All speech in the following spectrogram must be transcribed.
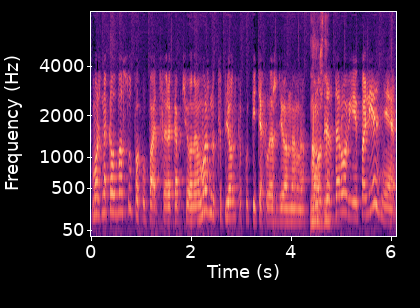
можно колбасу покупать сырокопченую, а можно цыпленка купить охлажденного. Можно. Оно для здоровья и полезнее.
